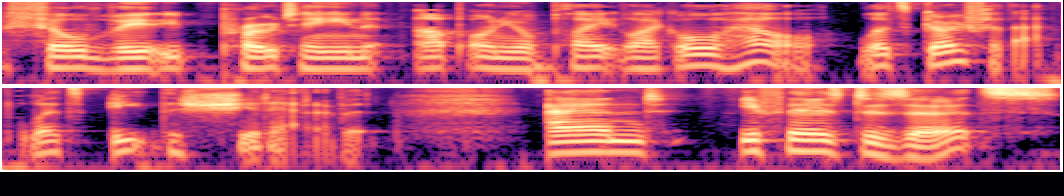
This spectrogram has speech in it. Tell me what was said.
Fill the protein up on your plate like all hell. Let's go for that. Let's eat the shit out of it. And if there's desserts,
